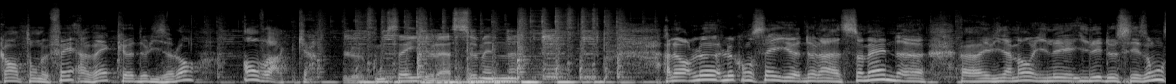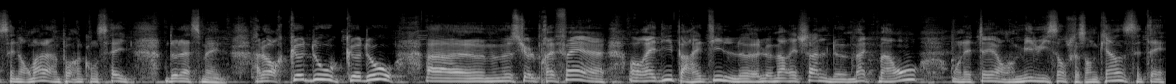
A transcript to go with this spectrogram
quand on le fait avec de l'isolant en vrac. Le conseil de la semaine. Alors le, conseil de la semaine, euh, euh, évidemment, il est, de saison, c'est normal hein, pour un conseil de la semaine. Alors que d'eau, que d'eau, euh, Monsieur le préfet aurait dit, paraît-il, le, maréchal de MacMahon, on était en 1875, c'était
